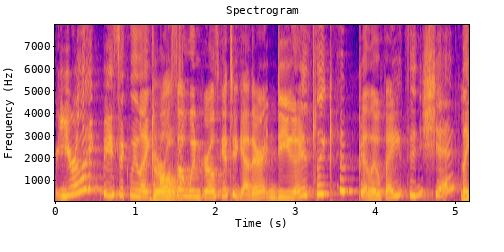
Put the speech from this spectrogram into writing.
You're like basically like Girl- also when girls get together, do you guys like have pillow fights and shit? Like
